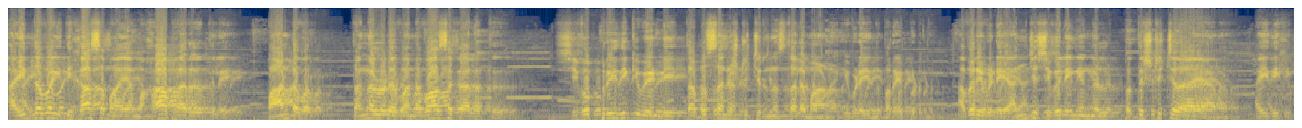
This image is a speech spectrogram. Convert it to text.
ഹൈന്ദവ ഇതിഹാസമായ മഹാഭാരതത്തിലെ പാണ്ഡവർ തങ്ങളുടെ വനവാസകാലത്ത് ശിവപ്രീതിക്ക് വേണ്ടി തപസ് അനുഷ്ഠിച്ചിരുന്ന സ്ഥലമാണ് ഇവിടെ എന്ന് പറയപ്പെടുന്നു. അവരിവിടെ അഞ്ച് ശിവലിംഗങ്ങൾ പ്രതിഷ്ഠിച്ചതായാണ് ഐതിഹ്യം.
